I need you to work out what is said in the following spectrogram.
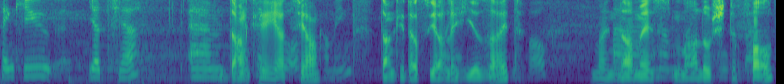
Thank you, Yatsya. Um, Danke, Yatsya. Danke, dass ihr alle hier seid. Mein Name ist Malush de Volk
